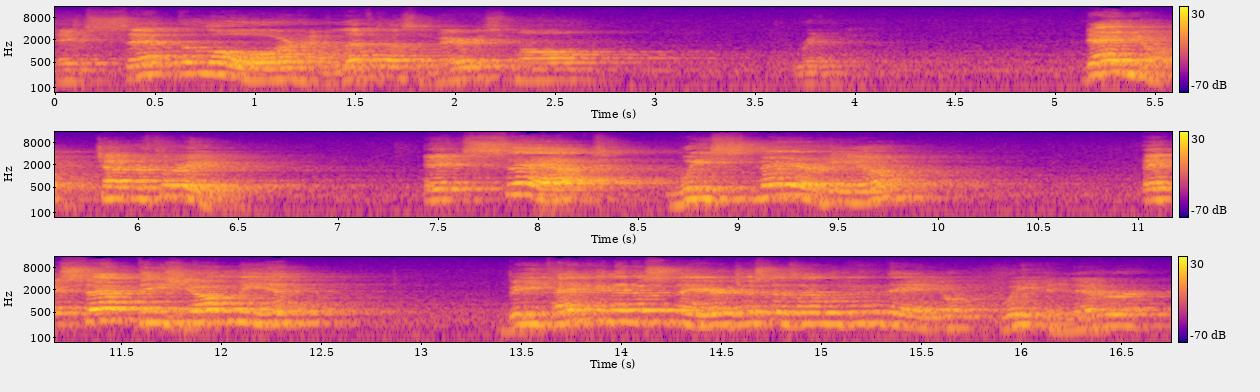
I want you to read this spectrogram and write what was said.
Except the Lord had left us a very small remnant. Daniel chapter 3. Except we snare him, except these young men be taken in a snare, just as they will do to Daniel, we can never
